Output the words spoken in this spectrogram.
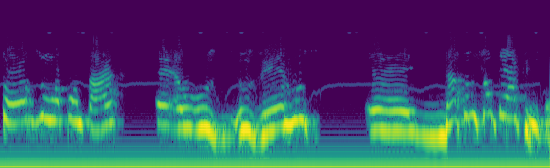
todos vão apontar é, os, os, erros é, da comissão técnica.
